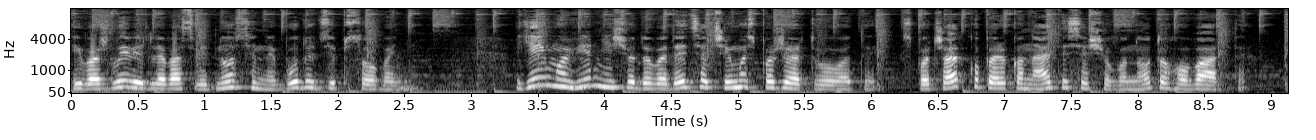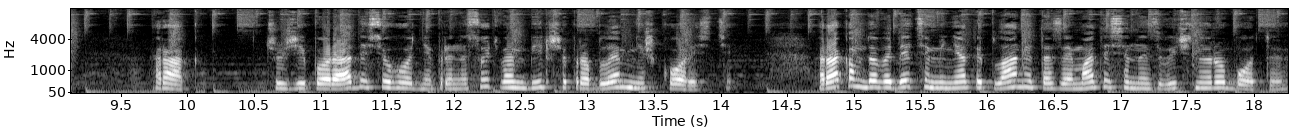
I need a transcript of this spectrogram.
і важливі для вас відносини будуть зіпсовані. Є ймовірність, що доведеться чимось пожертвувати. Спочатку переконайтеся, що воно того варте. Рак. Чужі поради сьогодні принесуть вам більше проблем, ніж користі. Ракам доведеться міняти плани та займатися незвичною роботою.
